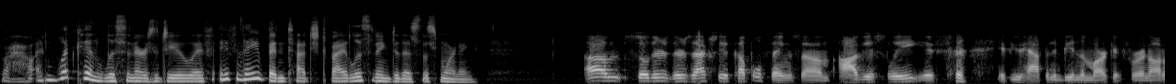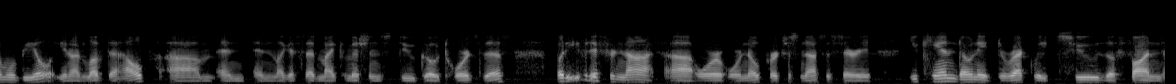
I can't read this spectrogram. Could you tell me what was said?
Wow. And what can listeners do if, if they've been touched by listening to this this morning? Um, so there's there's actually a couple things. Um, obviously, if if you happen to be in the market for an automobile, you know I'd love to help. Um, and and like I said, my commissions do go towards this. But even if you're not, uh, or or no purchase necessary, you can donate directly to the fund.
